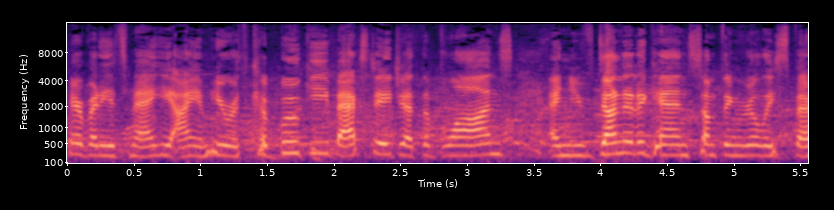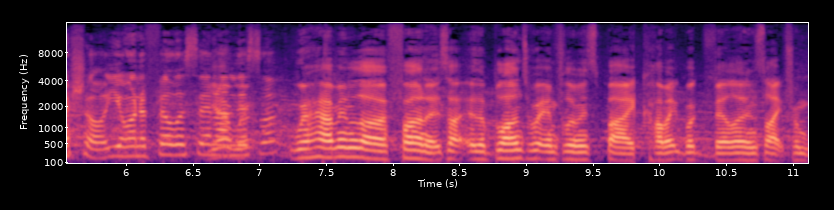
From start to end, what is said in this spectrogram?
Hey everybody, it's Maggie. I am here with Kabuki backstage at the Blonds, and you've done it again, something really special. You want to fill us in Yeah, on this look? we're having a lot of fun. It's like the Blonds were influenced by comic book villains, like from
